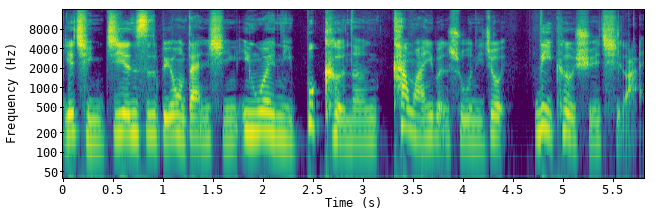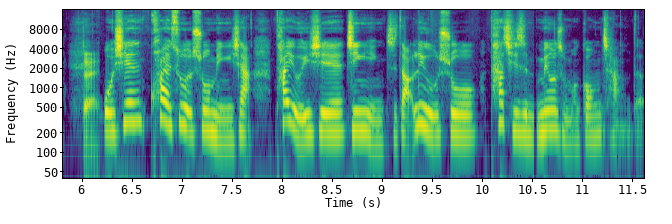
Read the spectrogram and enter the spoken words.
也请基恩斯不用担心，因为你不可能看完一本书你就。立刻学起来。对我先快速的说明一下，它有一些经营之道，例如说，它其实没有什么工厂的，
